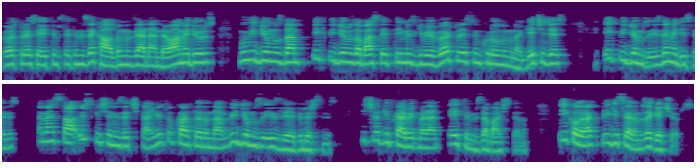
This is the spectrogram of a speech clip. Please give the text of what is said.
WordPress eğitim setimize kaldığımız yerden devam ediyoruz. Bu videomuzda ilk videomuzda bahsettiğimiz gibi WordPress'in kurulumuna geçeceğiz. İlk videomuzu izlemediyseniz hemen sağ üst köşenizde çıkan YouTube kartlarından videomuzu izleyebilirsiniz. Hiç vakit kaybetmeden eğitimimize başlayalım. İlk olarak bilgisayarımıza geçiyoruz.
